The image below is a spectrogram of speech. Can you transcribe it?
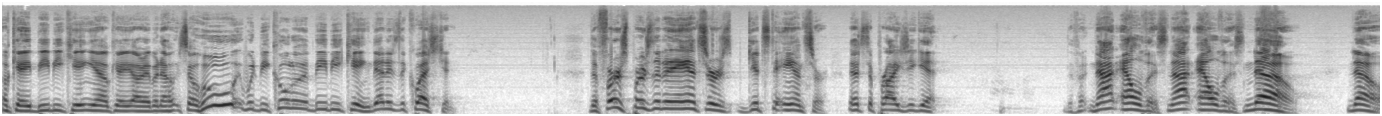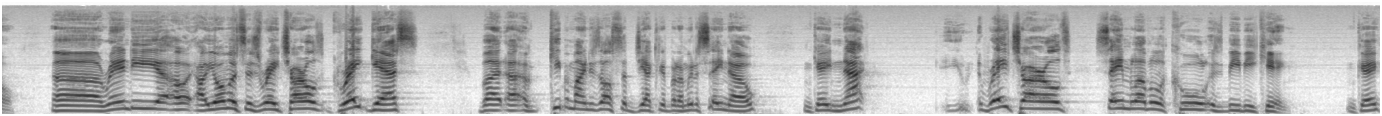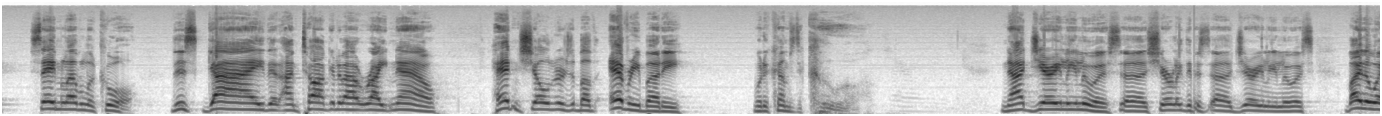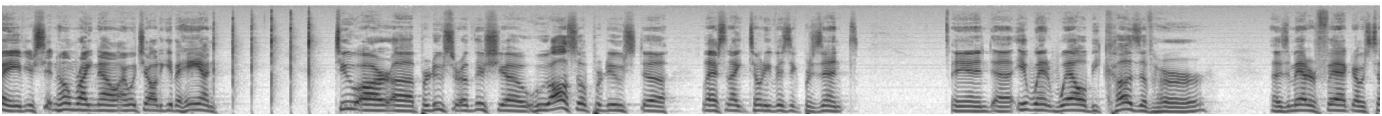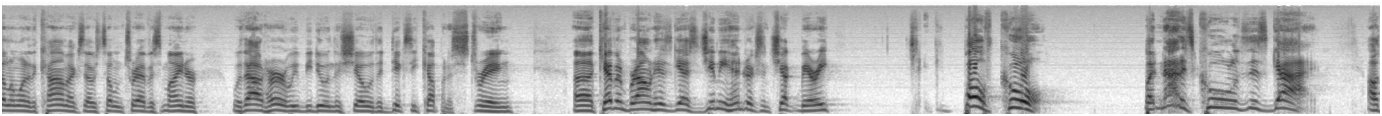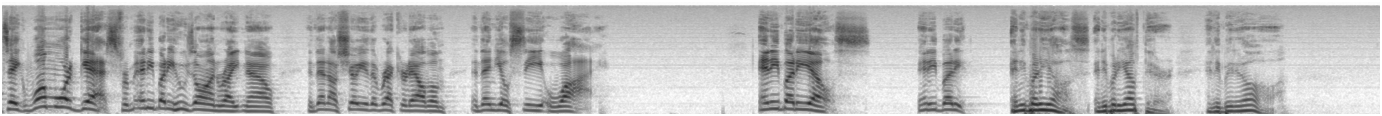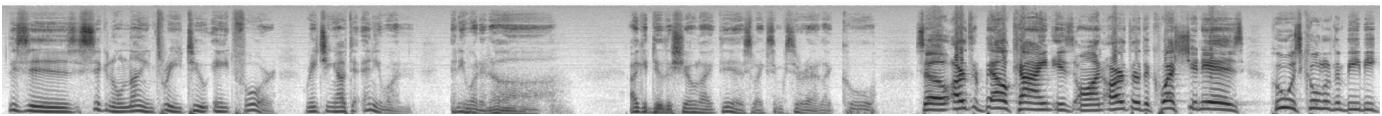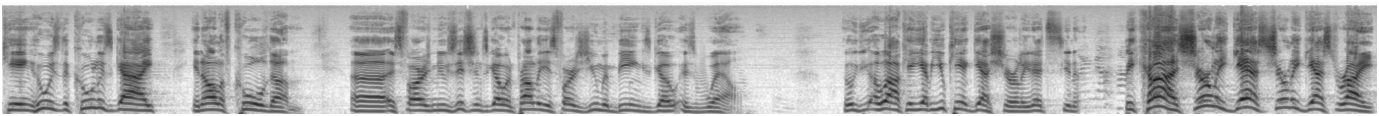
Okay, BB King. Yeah, okay, all right. But now, so who would be cooler than BB King? That is the question. The first person that answers gets to answer. That's the prize you get. Not Elvis, not Elvis. No, no. Uh, Randy uh, Ayoma says Ray Charles. Great guess, but uh, keep in mind it's all subjective. But I'm going to say no. Okay, not Ray Charles. Same level of cool as BB King. Okay, same level of cool. This guy that I'm talking about right now, head and shoulders above everybody when it comes to cool. Not Jerry Lee Lewis. Uh, Shirley, this uh, Jerry Lee Lewis. By the way, if you're sitting home right now, I want you all to give a hand to our uh, producer of this show, who also produced uh, last night Tony Vicich Present. And uh, it went well because of her. As a matter of fact, I was telling one of the comics, I was telling Travis Miner, without her, we'd be doing the show with a Dixie cup and a string. Uh, Kevin Brown has guests Jimi Hendrix and Chuck Berry. Both cool, but not as cool as this guy. I'll take one more guess from anybody who's on right now, and then I'll show you the record album, and then you'll see why. Anybody else? Anybody? Anybody else? Anybody out there? Anybody at all? This is Signal 93284, reaching out to anyone, anyone at all. I could do the show like this, like some sort of like cool. So Arthur Belkind is on. Arthur, the question is, who was cooler than BB King? Who was the coolest guy in all of cooldom, uh, as far as musicians go, and probably as far as human beings go as well? Oh, okay, yeah, but you can't guess, Shirley. That's you know, because Shirley guessed. Shirley guessed right.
